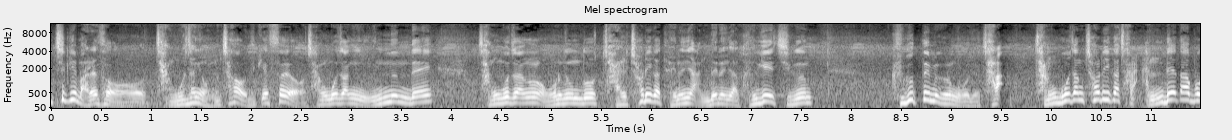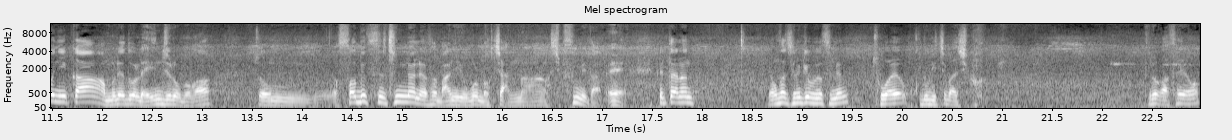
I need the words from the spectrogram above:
솔직히 말해서 장고장이 없는 차가 어디 있겠어요. 장고장이 있는데 장고장을 어느 정도 잘 처리가 되느냐 안 되느냐 그게 지금 그것 때문에 그런 거거든요. 잘, 장고장 처리가 잘 안 되다 보니까 아무래도 레인지로버가 좀 서비스 측면에서 많이 욕을 먹지 않나 싶습니다. 예. 일단은 영상 재밌게 보셨으면 좋아요, 구독 잊지 마시고 들어가세요.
